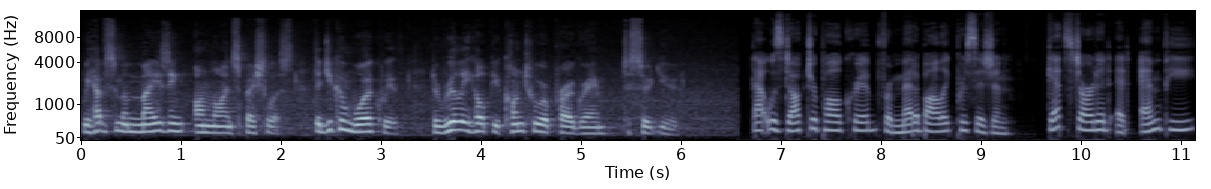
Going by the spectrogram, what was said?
we have some amazing online specialists that you can work with to really help you contour a program to suit you. That was Dr. Paul Cribb from Metabolic Precision. Get started at mp-body.com.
